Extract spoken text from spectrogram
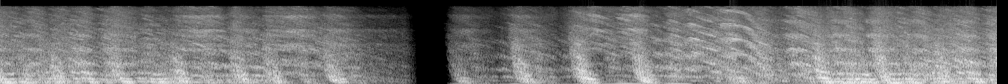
Oh, my God.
